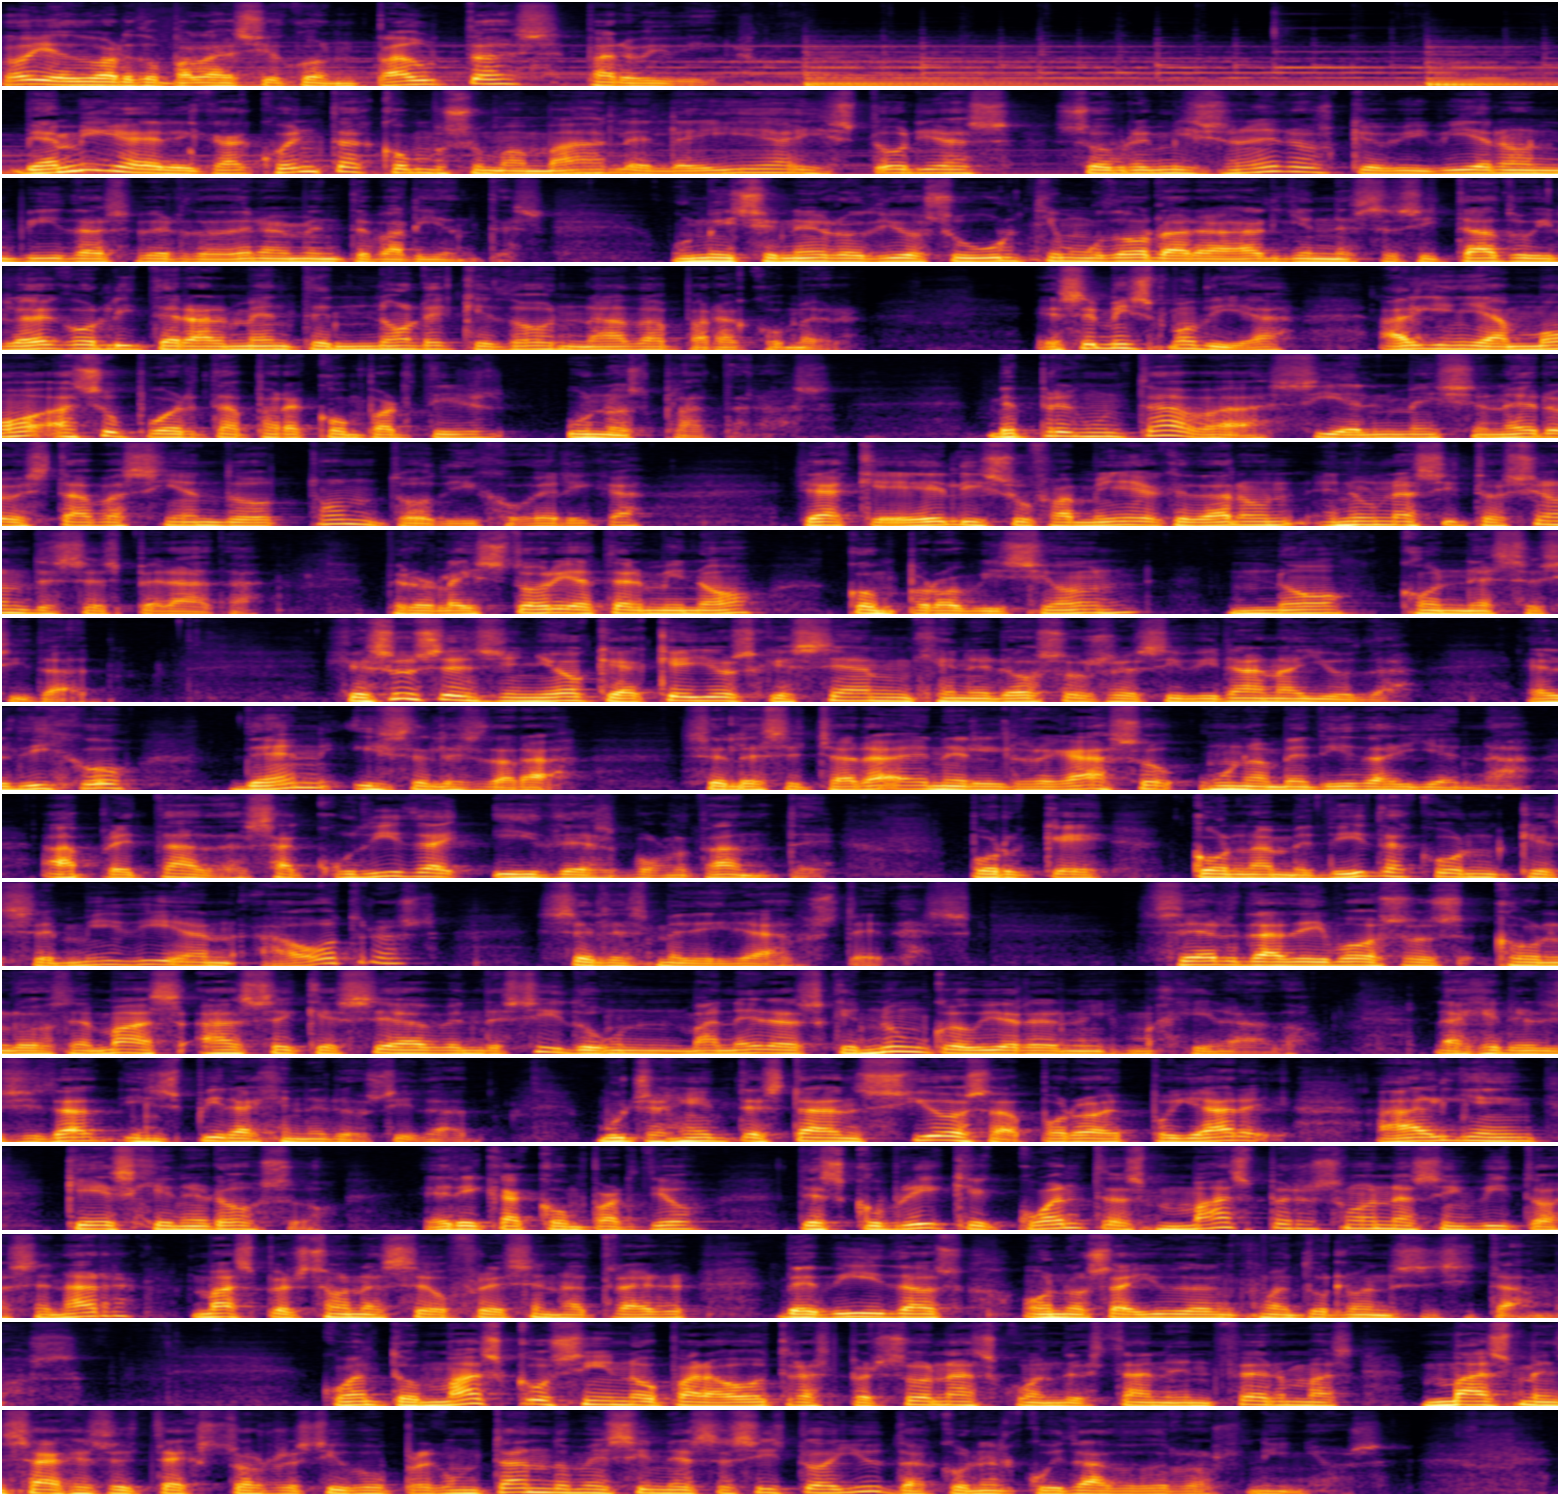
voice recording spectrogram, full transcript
Soy Eduardo Palacio con Pautas para Vivir. Mi amiga Erika cuenta cómo su mamá le leía historias sobre misioneros que vivieron vidas verdaderamente valientes. Un misionero dio su último dólar a alguien necesitado y luego literalmente no le quedó nada para comer. Ese mismo día, alguien llamó a su puerta para compartir unos plátanos. Me preguntaba si el misionero estaba siendo tonto, dijo Erika, ya que él y su familia quedaron en una situación desesperada. Pero la historia terminó con provisión, no con necesidad. Jesús enseñó que aquellos que sean generosos recibirán ayuda. Él dijo, den y se les dará. Se les echará en el regazo una medida llena, apretada, sacudida y desbordante, porque con la medida con que se midían a otros, se les medirá a ustedes. Ser dadivosos con los demás hace que sea bendecido en maneras que nunca hubieran imaginado. La generosidad inspira generosidad. Mucha gente está ansiosa por apoyar a alguien que es generoso. Erika compartió, descubrí que cuantas más personas invito a cenar, más personas se ofrecen a traer bebidas o nos ayudan cuando lo necesitamos. Cuanto más cocino para otras personas cuando están enfermas, más mensajes de texto recibo preguntándome si necesito ayuda con el cuidado de los niños.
